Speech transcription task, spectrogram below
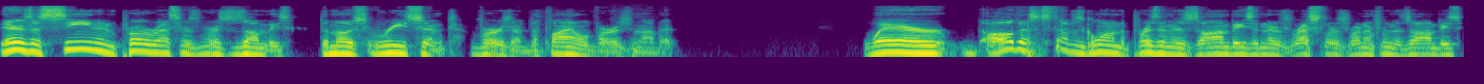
There's a scene in Pro Wrestlers versus Zombies, the most recent version, the final version of it, where all this stuff is going on in the prison. There's zombies and there's wrestlers running from the zombies,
